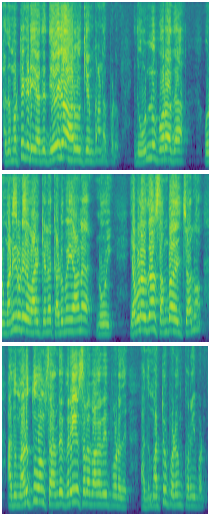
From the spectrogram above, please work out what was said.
அது மட்டும் கிடையாது தேக ஆரோக்கியம் காணப்படும். இது ஒன்று போராதா ஒரு மனிதனுடைய வாழ்க்கையில் கடுமையான நோய். எவ்வளவுதான் சம்பாதிச்சாலும் அது மருத்துவம் சார்ந்த விரைய செலவாகவே போனது. அது மட்டுப்படும் குறைபடும்.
